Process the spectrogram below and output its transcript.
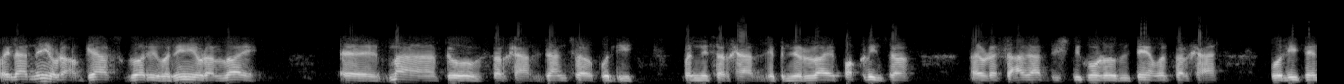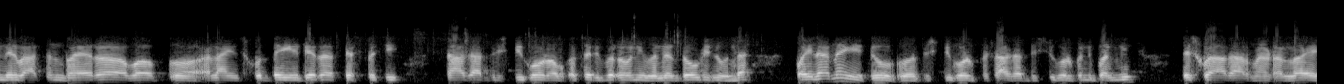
पहिला नै एउटा अभ्यास गर्यो भने एउटा लय मा त्यो सरकार जान्छ भोलि बन्ने सरकारले पनि लय पक्रिन्छ। एउटा साझा दृष्टिकोणहरू चाहिँ अब सरकार भोलि चाहिँ निर्वाचन भएर अब अलायन्स खोज्दै हिँडेर त्यसपछि साझा दृष्टिकोण अब कसरी बनाउने भनेर दौडिनुभन्दा पहिला नै त्यो दृष्टिकोण साझा दृष्टिकोण पनि बन्ने त्यसको आधारमा एउटा लय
